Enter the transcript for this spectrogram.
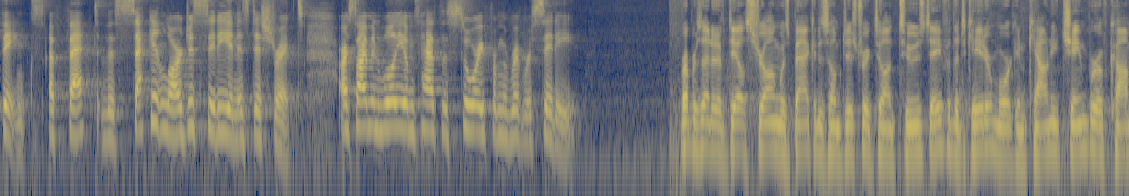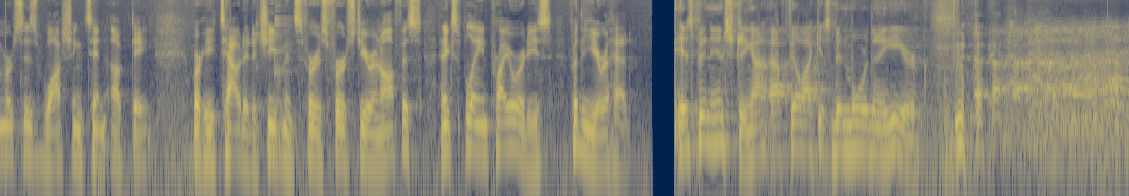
thinks affect the second largest city in his district. Our Simon Williams has the story from the River City. Representative Dale Strong was back in his home district on Tuesday for the Decatur Morgan County Chamber of Commerce's Washington update, where he touted achievements for his first year in office and explained priorities for the year ahead. It's been interesting. I, I feel like it's been more than a year.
